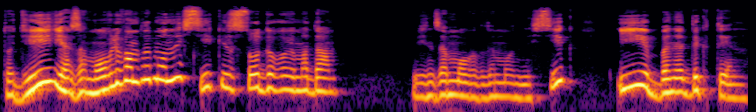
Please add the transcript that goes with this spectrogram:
Тоді я замовлю вам лимонний сік із содовою, мадам. Він замовив лимонний сік і бенедиктин.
